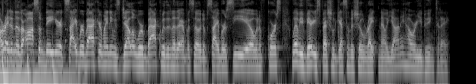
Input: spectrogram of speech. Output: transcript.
All right, another awesome day here at Cyberbacker. My name is Jello. We're back with another episode of Cyber CEO. And of course, we have a very special guest on the show right now. Yanni, how are you doing today?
